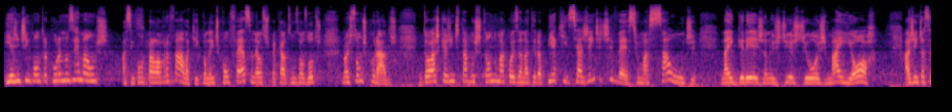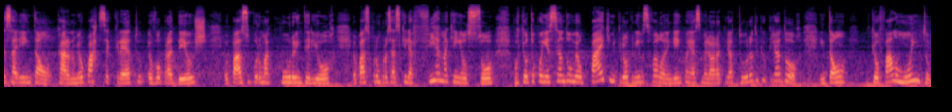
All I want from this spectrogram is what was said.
e a gente encontra a cura nos irmãos. Assim como Sim. a palavra fala, que quando a gente confessa né, os pecados uns aos outros, nós somos curados. Então eu acho que a gente está buscando uma coisa na terapia que, se a gente tivesse uma saúde na igreja nos dias de hoje maior, a gente acessaria então, cara, no meu quarto secreto, eu vou para Deus, eu passo por uma cura interior, eu passo por um processo que ele afirma quem eu sou, porque eu tô conhecendo o meu pai que me criou, que nem você falou, ninguém conhece melhor a criatura do que o criador. Então, o que eu falo muito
